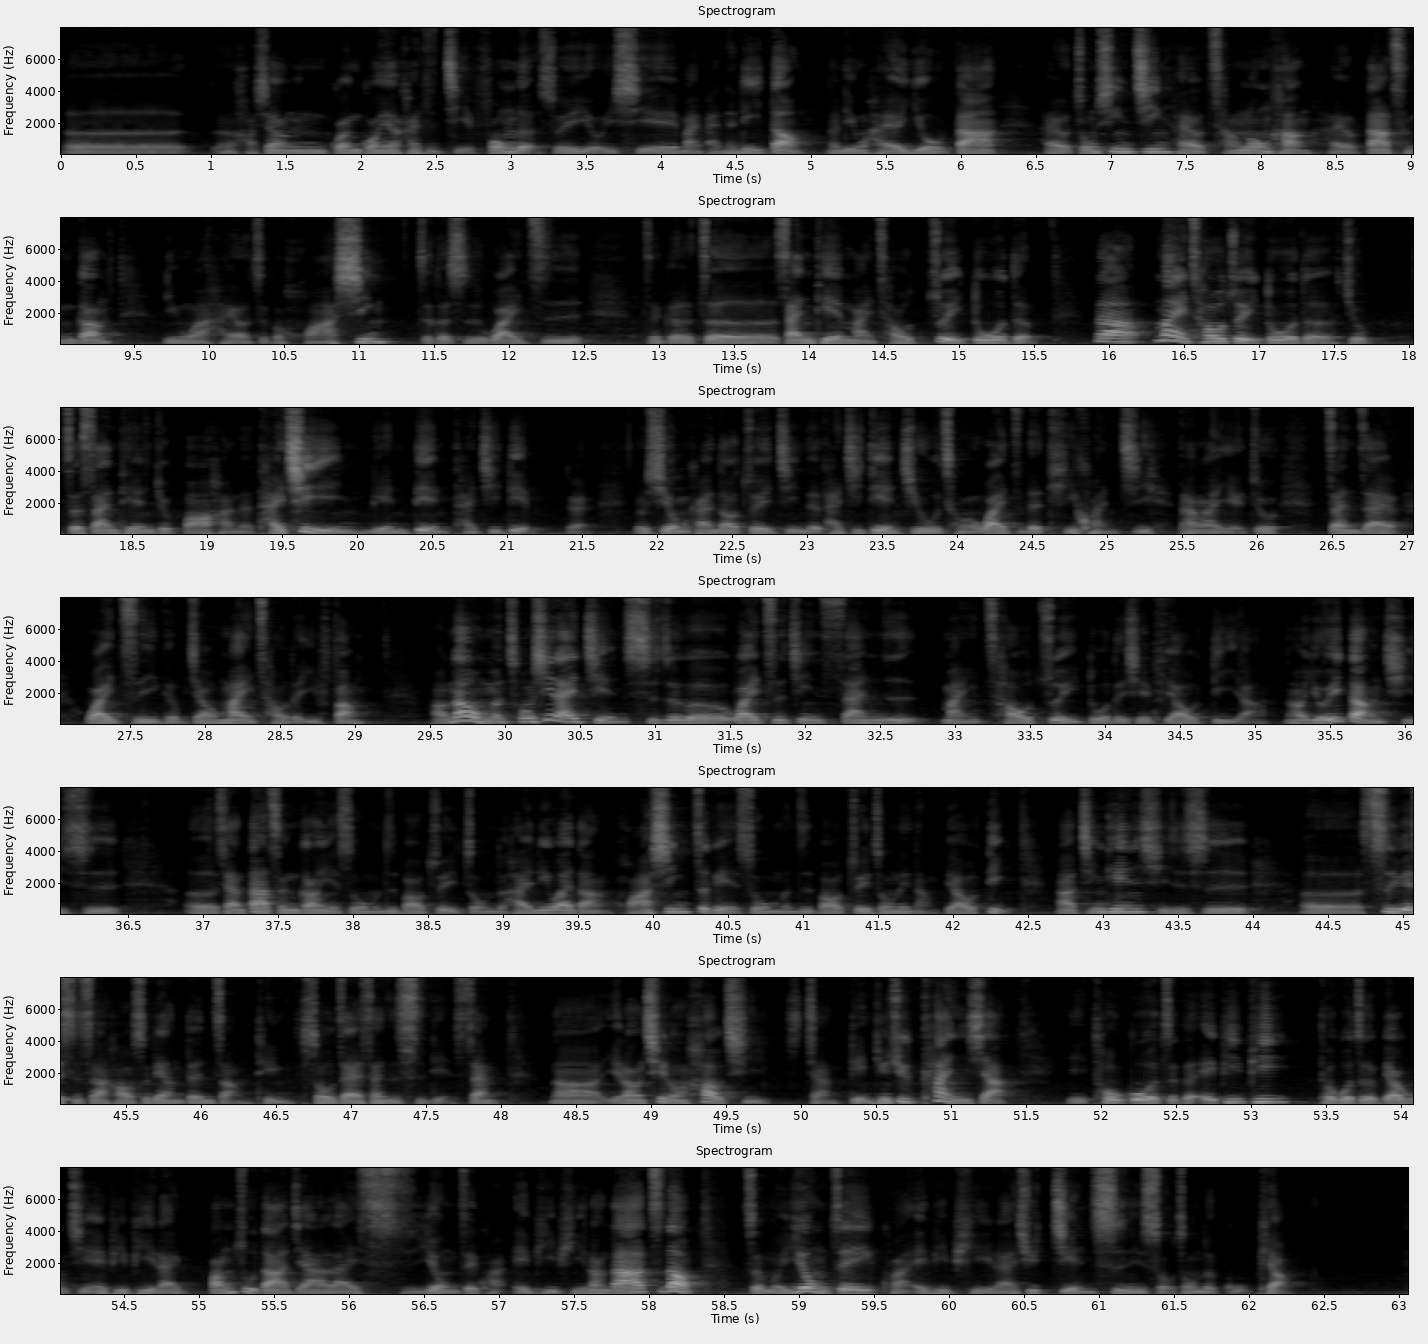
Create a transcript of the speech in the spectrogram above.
呃呃好像观光要开始解封了，所以有一些买盘的力道。那另外还有友达。还有中信金，还有长隆行，还有大成钢，另外还有这个华兴，这个是外资这个这三天买超最多的。那卖超最多的，就这三天就包含了台企银、联电、台积电。对，尤其我们看到最近的台积电几乎成为外资的提款机，当然也就站在外资一个比较卖超的一方。好，那我们重新来检视这个外资近三日买超最多的一些标的啊，然后有一档其实，呃，像大成钢也是我们日报追踪的，还有另外一档华兴，这个也是我们日报追踪的一档标的。那今天其实是呃四月十三号是亮灯涨停，收在三十四点三，那也让庆隆好奇，想点进去看一下。也透过这个 A P P，透过这个标股金 A P P 来帮助大家来使用这款 A P P，让大家知道怎么用这一款 A P P 来去检视你手中的股票。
